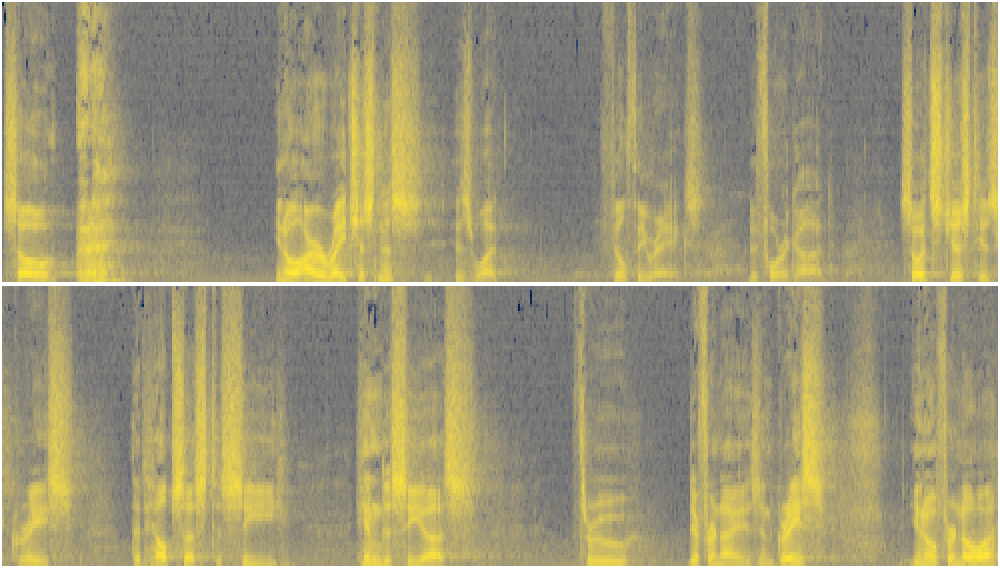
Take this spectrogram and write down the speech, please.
So, you know, our righteousness is what? Filthy rags before God. So it's just His grace that helps us to see, Him to see us through different eyes. And grace, you know, for Noah,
